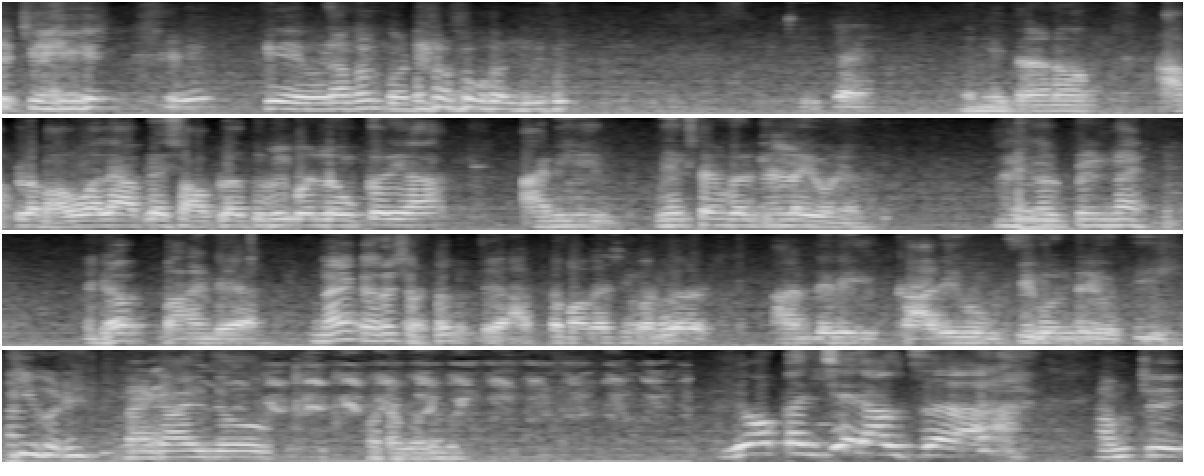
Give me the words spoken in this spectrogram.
एवढा पण खोटं नको बोलू. ठीक आहे. तर मित्रांनो आपला भाऊ आला आपल्या शॉपला तुम्ही पण लवकर या आणि नेक्स्ट टाइम गर्लफ्रेंडला घेऊन या. गर्लफ्रेंड नाही. भांड्या. नाही करू शकत. ते आता मगाशी आणलेली काळी उंची कोणतरी होती. नाही काय जो खोटा बोलू यो कंचे गावचा. आमचे.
